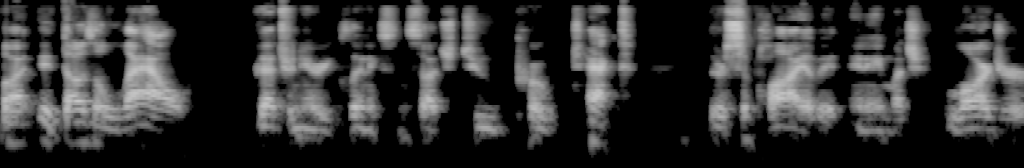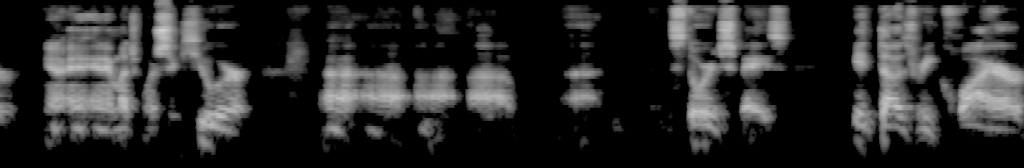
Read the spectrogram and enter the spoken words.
but it does allow veterinary clinics and such to protect their supply of it in a much larger, you know, in a much more secure uh, uh, uh, uh, storage space. It does require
